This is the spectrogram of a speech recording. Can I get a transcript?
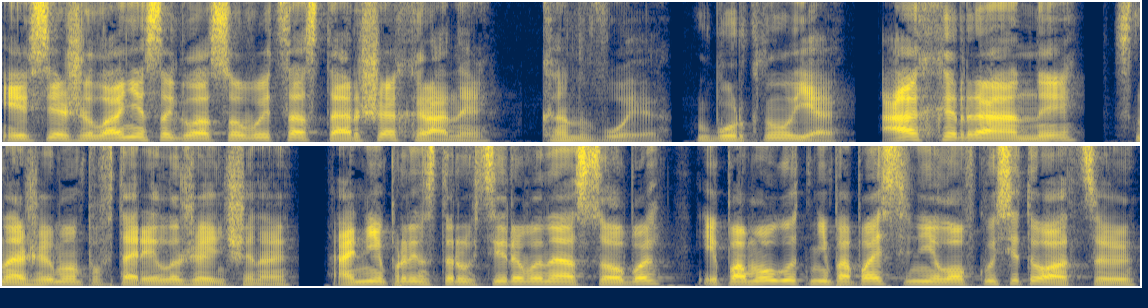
и все желания согласовывать со старшей охраны». «Конвоя», – буркнул я. «Охраны!» – с нажимом повторила женщина. «Они проинструктированы особо и помогут не попасть в неловкую ситуацию.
